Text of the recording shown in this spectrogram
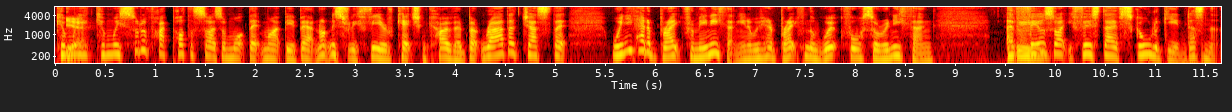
can yeah. we can we sort of hypothesize on what that might be about? Not necessarily fear of catching COVID, but rather just that when you've had a break from anything, you know, we've had a break from the workforce or anything, it mm. feels like your first day of school again, doesn't it?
